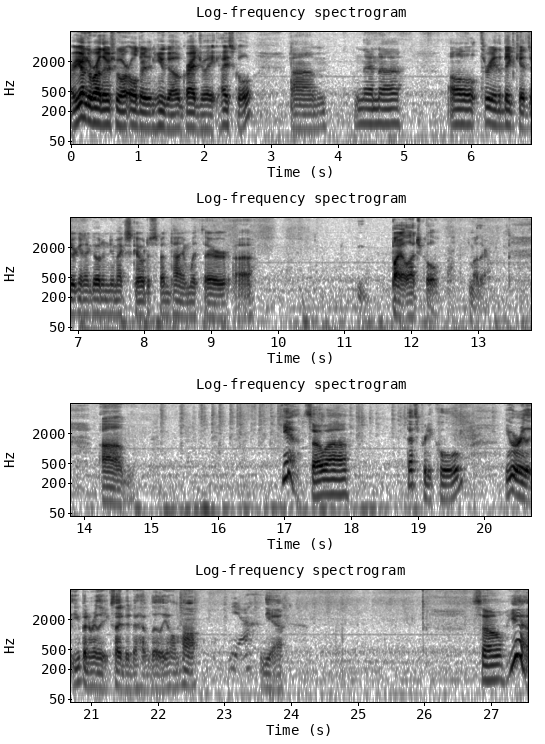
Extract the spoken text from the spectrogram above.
her younger brothers who are older than Hugo graduate high school. Um, and then uh, all three of the big kids are going to go to New Mexico to spend time with their uh, biological mother. Um, yeah, so uh, that's pretty cool. You were really, you've been really excited to have Lily home, huh? Yeah. So yeah,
